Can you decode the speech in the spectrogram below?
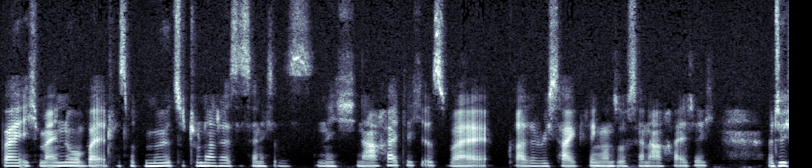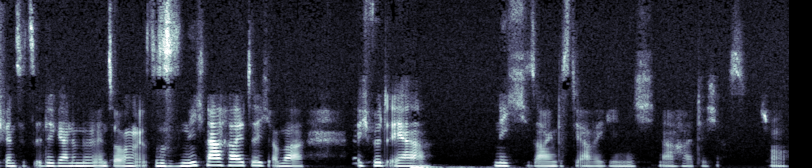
weil ich meine, nur weil etwas mit Müll zu tun hat, heißt es ja nicht, dass es nicht nachhaltig ist, weil gerade Recycling und so ist ja nachhaltig. Natürlich, wenn es jetzt illegale Müllentsorgung ist, ist es nicht nachhaltig, aber ich würde eher nicht sagen, dass die AWG nicht nachhaltig ist. So.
